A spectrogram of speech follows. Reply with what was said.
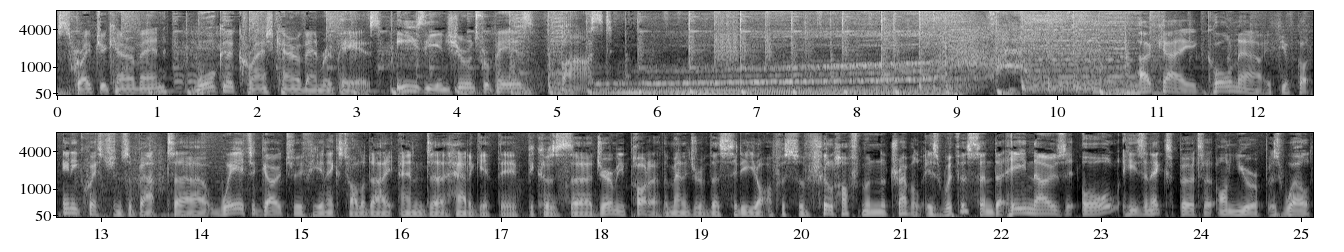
Scraped your caravan? Walker Crash Caravan Repairs. Easy insurance repairs, fast. Okay, call now if you've got any questions about uh, where to go to for your next holiday and uh, how to get there. Because uh, Jeremy Potter, the manager of the City Office of Phil Hoffman Travel, is with us and uh, he knows it all. He's an expert uh, on Europe as well.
